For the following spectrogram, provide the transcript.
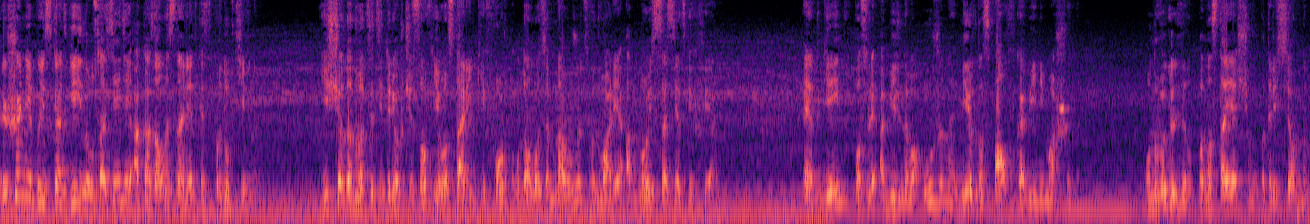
Решение поискать Гейна у соседей оказалось на редкость продуктивным. Еще до 23 часов его старенький форт удалось обнаружить во дворе одной из соседских ферм. Эд Гейн после обильного ужина мирно спал в кабине машины. Он выглядел по-настоящему потрясенным,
